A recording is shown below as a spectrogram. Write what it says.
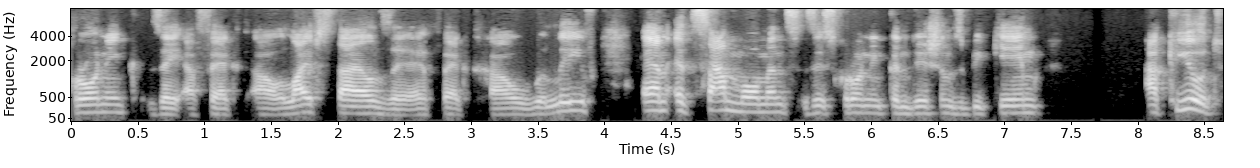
chronic they affect our lifestyle they affect how we live and at some moments these chronic conditions became acute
